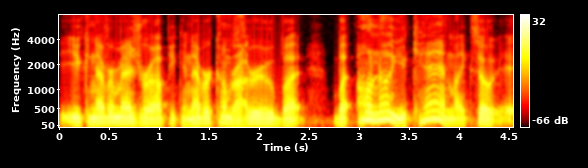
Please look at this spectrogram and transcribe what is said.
you can never measure up you can never come Right. through but but oh no you can like so eh,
